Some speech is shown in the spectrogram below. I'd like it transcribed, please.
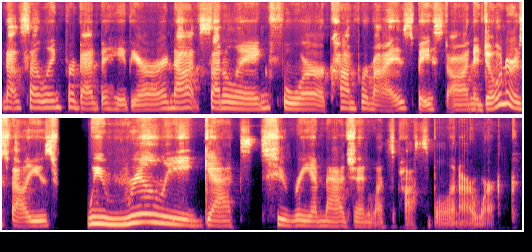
not settling for bad behavior, not settling for compromise based on a donor's values, we really get to reimagine what's possible in our work.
